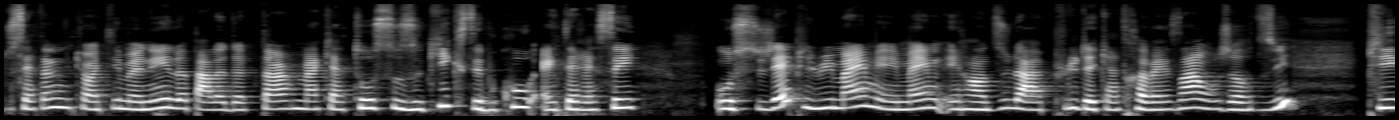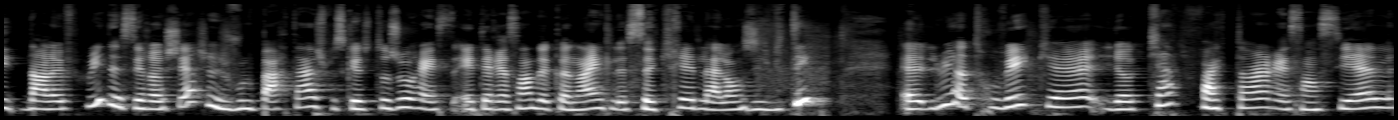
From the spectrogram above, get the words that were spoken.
certaines qui ont été menées là, par le docteur Makato Suzuki, qui s'est beaucoup intéressé au sujet, puis lui-même est même est rendu là à plus de 80 ans aujourd'hui. Puis dans le fruit de ces recherches, je vous le partage parce que c'est toujours intéressant de connaître le secret de la longévité. Euh, lui a trouvé qu'il y a quatre facteurs essentiels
